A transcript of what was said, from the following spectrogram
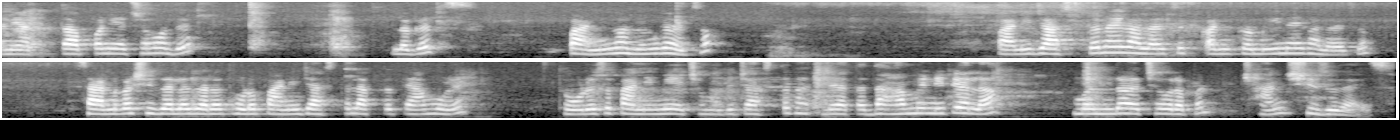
आणि आता आपण याच्यामध्ये लगेच पाणी घालून घ्यायचं. पाणी जास्त नाही घालायचं आणि कमी नाही घालायचं. सांडगा शिजायला जरा थोडं पाणी जास्त लागतं त्यामुळे थोडंसं पाणी मी याच्यामध्ये जास्त घातले आता दहा मिनिट याला मंद याच्यावर आपण छान शिजू द्यायचं.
